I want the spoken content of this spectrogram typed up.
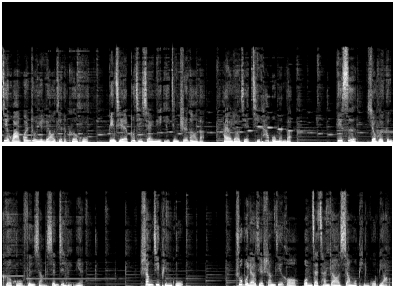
计划关注于了解的客户，并且不仅限于已经知道的，还要了解其他部门的。第四，学会跟客户分享先进理念。商机评估，初步了解商机后，我们再参照项目评估表。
